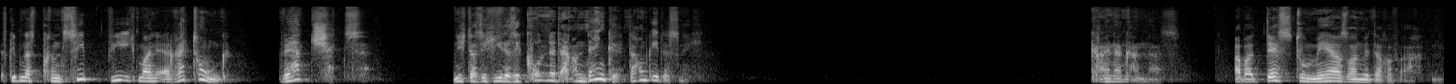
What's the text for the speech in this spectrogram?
Es geht um das Prinzip, wie ich meine Errettung wertschätze. Nicht, dass ich jede Sekunde daran denke, darum geht es nicht. Keiner kann das. Aber desto mehr sollen wir darauf achten.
